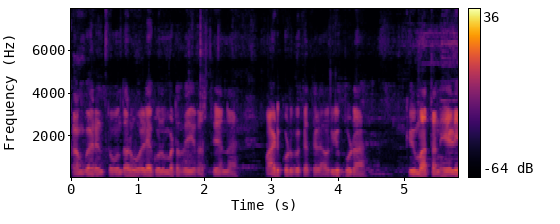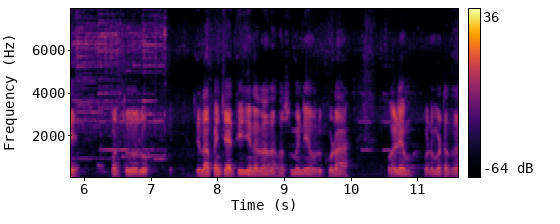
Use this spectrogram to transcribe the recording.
ಕಾಮಗಾರಿಯನ್ನು ತಗೊಂಡರು. ಒಳ್ಳೆಯ ಗುಣಮಟ್ಟದ ಈ ರಸ್ತೆಯನ್ನು ಮಾಡಿಕೊಡ್ಬೇಕಂತೇಳಿ ಅವ್ರಿಗೂ ಕೂಡ ಕಿವಿಮಾತನ್ನು ಹೇಳಿ ಮತ್ತು ಜಿಲ್ಲಾ ಪಂಚಾಯತ್ ಇಂಜಿನಿಯರ್ ಆದ ಅವರು ಕೂಡ ಒಳ್ಳೆಯ ಗುಣಮಟ್ಟದ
